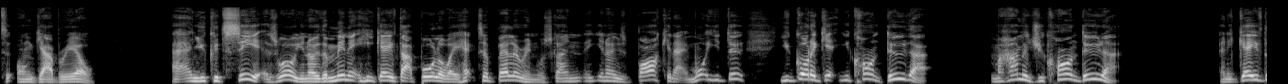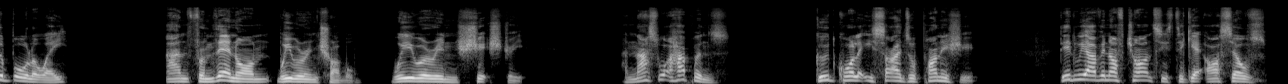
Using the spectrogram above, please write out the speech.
to, on Gabriel. And you could see it as well. You know, the minute he gave that ball away, Hector Bellerin was going, you know, he was barking at him. What you do? You got to get, you can't do that. Mohamed, you can't do that. And he gave the ball away. And from then on, we were in trouble. We were in shit street. And that's what happens good quality sides will punish you. Did we have enough chances to get ourselves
